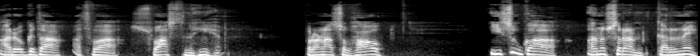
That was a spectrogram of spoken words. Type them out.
आरोग्यता अथवा स्वास्थ्य नहीं है। पुराना स्वभाव यीशु का अनुसरण करने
